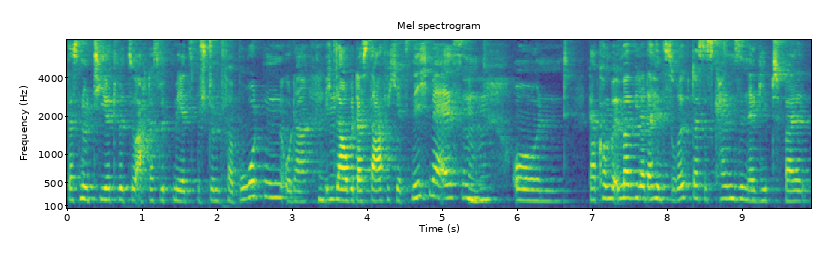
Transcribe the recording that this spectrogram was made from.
dass notiert wird, so, ach, das wird mir jetzt bestimmt verboten oder mhm. ich glaube, das darf ich jetzt nicht mehr essen. Mhm. Und da kommen wir immer wieder dahin zurück, dass es keinen Sinn ergibt, weil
